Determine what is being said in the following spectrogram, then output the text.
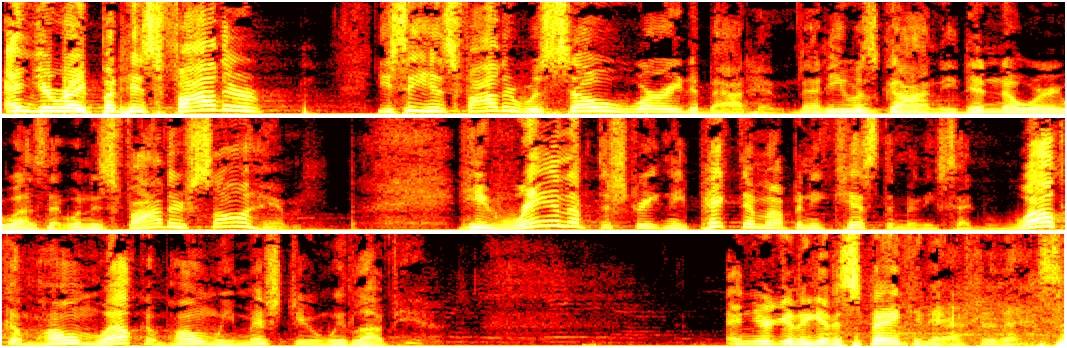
and you're right, but his father, you see, his father was so worried about him that he was gone. He didn't know where he was, that when his father saw him, he ran up the street and he picked him up and he kissed him and he said, Welcome home, welcome home. We missed you and we love you. And you're going to get a spanking after this.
